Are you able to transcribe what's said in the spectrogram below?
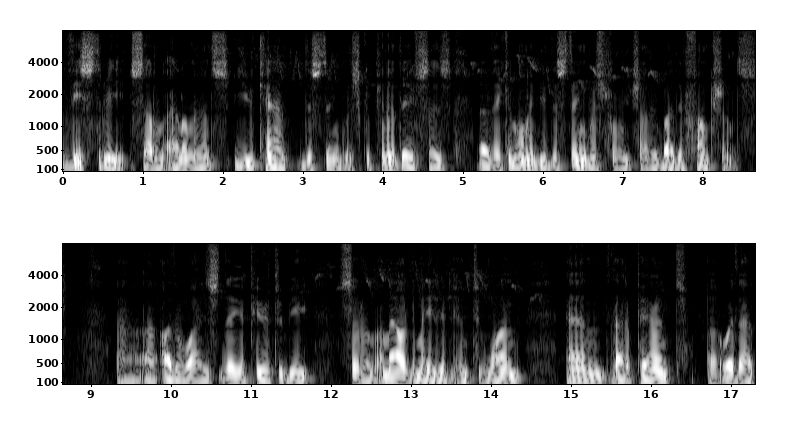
these three subtle elements you can't distinguish. Kapila Dev says uh, they can only be distinguished from each other by their functions. Uh, uh, otherwise, they appear to be sort of amalgamated into one, and that apparent uh, or that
